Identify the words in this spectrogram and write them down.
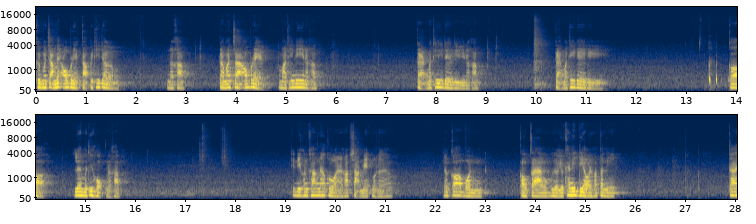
คือมันจะไม่เอาเบรกกลับไปที่เดิมนะครับ แต่มันจะเอาเบรกมาที่นี่นะครับ แตกมาที่เดลีนะครับ แตกมาที่เดลีก็เลื่อนมาที่ 6 นะครับ ที่นี้ค่อนข้างน่ากลัวนะครับ 3 เมตรหมดเลยครับ แล้วก็บน กองกลางเหลืออยู่แค่นิดเดียวนะครับ ตอนนี้ ใกล้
